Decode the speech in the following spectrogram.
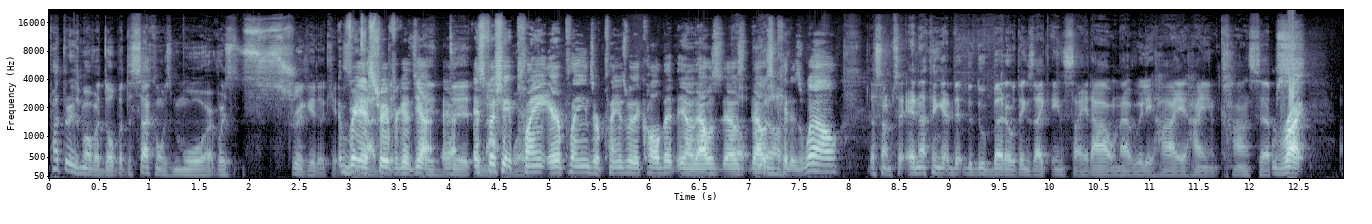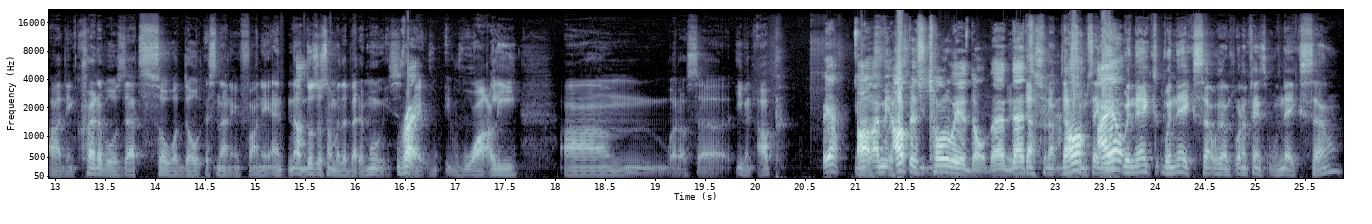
part three was more of adult, but the second was more was strictly the kids. yeah, straight for kids. Yeah, yeah. especially plane airplanes or planes where they called it. You know, that was that was, Oh, that was yeah. kid as well. That's what I'm saying, and I think they, they do better with things like Inside Out and have really high high end concepts. Right. Uh, the Incredibles, that's so adult, it's not even funny, and those are some of the better movies. Right. WALL-E, um, what else? Uh, even Up. Yeah, know, oh, I mean, Up is totally adult. That, that's That's what I'm. That's oh, what I'm saying. I- when they when they excel, what I'm saying is when they excel,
